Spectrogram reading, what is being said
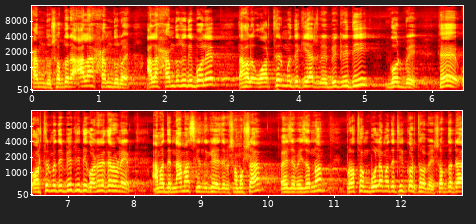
হামদু শব্দটা আলা হামদু নয়। আলা হামদু যদি বলে তাহলে অর্থের মধ্যে কি আসবে? বিকৃতি ঘটবে। হ্যাঁ অর্থের মধ্যে বিকৃতি ঘটার কারণে আমাদের নামাজ কিন্তু কী হয়ে যাবে? সমস্যা হয়ে যাবে। এই জন্য প্রথম বলে আমাদের ঠিক করতে হবে। শব্দটা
